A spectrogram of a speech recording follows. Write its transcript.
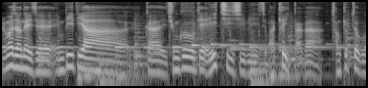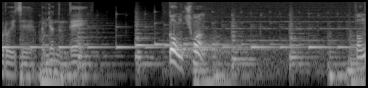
얼마 전에 이제 엔비디아가 중국의 H20이 이제 막혀 있다가 전격적으로 이제 열렸는데 共创、繁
